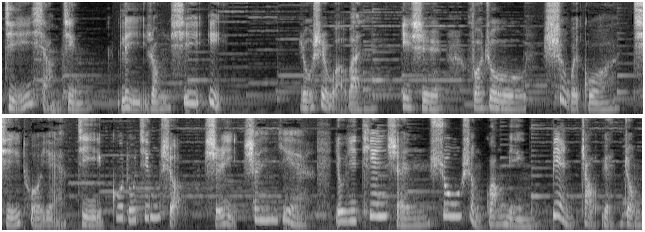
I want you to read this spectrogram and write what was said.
吉祥经，李荣希译。如是我闻。一时，佛住舍卫国祇陀园，即孤独精舍。时已深夜，有一天神殊胜光明，遍照园中，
